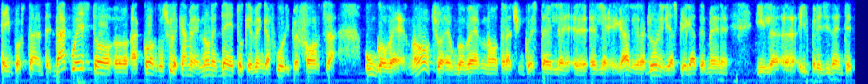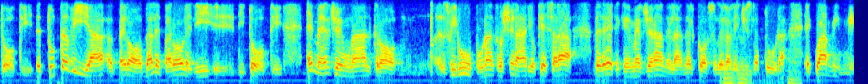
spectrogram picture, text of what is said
è importante. Da questo eh, accordo sulle Camere non è detto che venga fuori per forza un governo, cioè un governo tra 5 Stelle e, e Lega, le ragioni le ha spiegate bene il, eh, il Presidente Toti. Eh, Tuttavia, eh, però, dalle parole di, eh, di Toti emerge un altro sviluppo, un altro scenario che sarà, vedrete che emergerà nella- nel corso della legislatura e qua mi, mi-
